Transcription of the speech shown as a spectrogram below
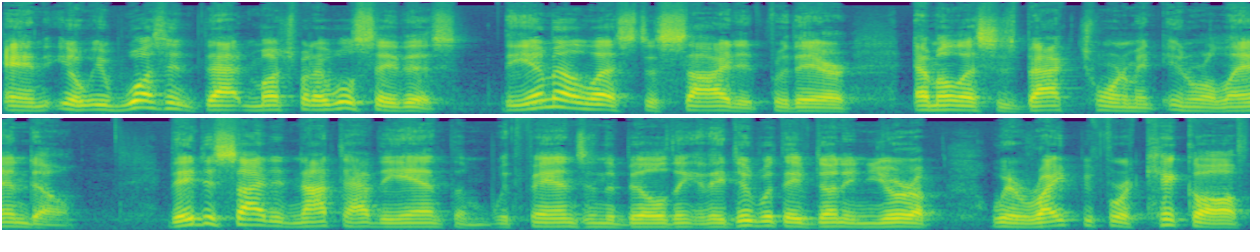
And, you know, it wasn't that much, but I will say this. The MLS decided for their MLS's Back tournament in Orlando. They decided not to have the anthem with fans in the building, and they did what they've done in Europe, where right before kickoff,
